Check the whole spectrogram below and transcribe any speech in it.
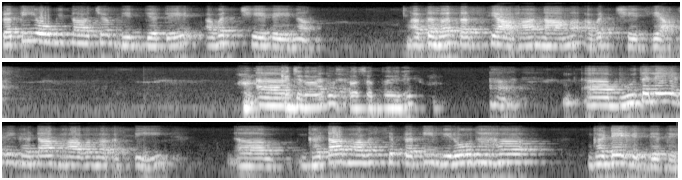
प्रतियोगिता च भिद्यते अवच्छेदेन। अतः तस्याः नाम अवच्छेद्या। भूतले यदि घटाभावः अस्ति घटाभावस्य प्रतिविरोधः घटे विद्यते।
